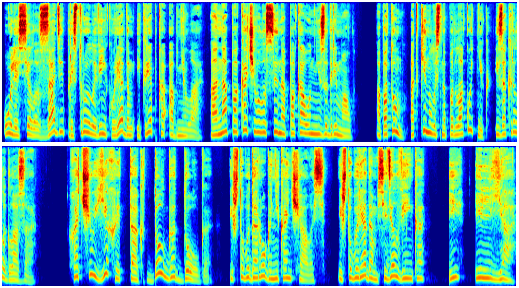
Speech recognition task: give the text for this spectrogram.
Оля села сзади, пристроила Веньку рядом и крепко обняла. Она покачивала сына, пока он не задремал, а потом откинулась на подлокотник и закрыла глаза. «Хочу ехать так долго-долго!» И чтобы дорога не кончалась, и чтобы рядом сидел Венька и Илья.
